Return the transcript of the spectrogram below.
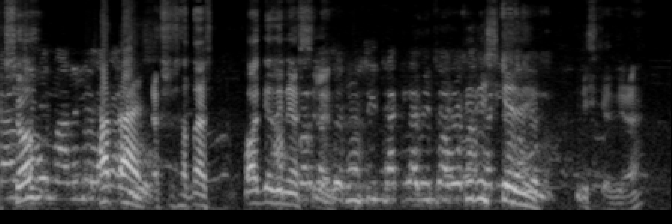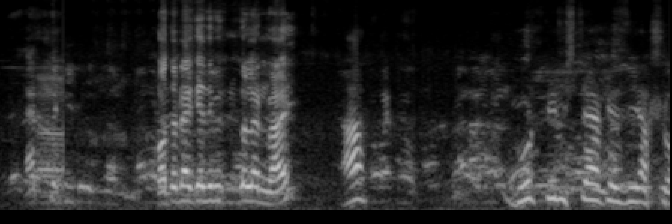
একশো? সাতাশ। একশো সাতাশ। কয় কেজি নিয়ে আসছিলেন? তিরিশ কেজি। তিরিশ কেজি হ্যাঁ? কত টাকা কেজি বিক্রি করলেন ভাই? হ্যাঁ? তিরিশ টাকা কেজি একশো।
